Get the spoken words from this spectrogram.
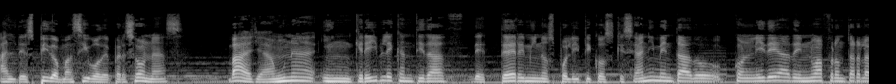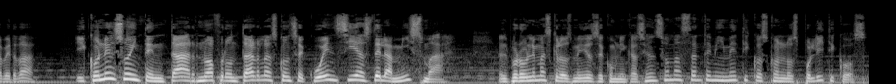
al despido masivo de personas, Vaya, una increíble cantidad de términos políticos que se han inventado con la idea de no afrontar la verdad. Y con eso intentar no afrontar las consecuencias de la misma. El problema es que los medios de comunicación son bastante miméticos con los políticos.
